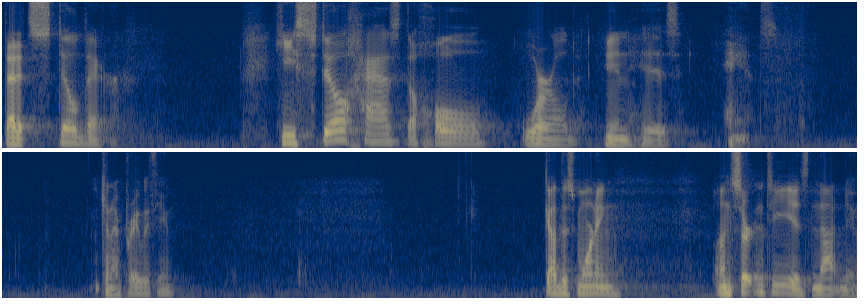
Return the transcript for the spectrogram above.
that it's still there. He still has the whole world in his hands. Can I pray with you? God, this morning, uncertainty is not new.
